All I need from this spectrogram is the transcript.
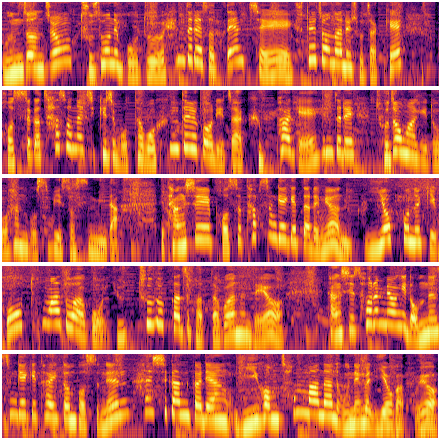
운전 중 두 손을 모두 핸들에서 뗀 채 휴대전화를 조작해 버스가 차선을 지키지 못하고 흔들거리자 급하게 핸들을 조정하기도 한 모습이 있었습니다. 당시 버스 탑승객에 따르면 이어폰을 끼고 통화도 하고 유튜브까지 봤다고 하는데요. 당시 30명이 넘는 승객이 타 있던 버스 는 1시간가량 위험 천만한 운행을 이어갔고요.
